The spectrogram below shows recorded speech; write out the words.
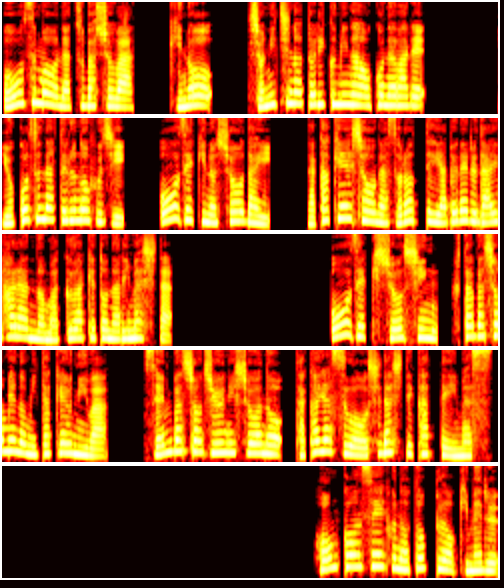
大相撲夏場所は、昨日、初日の取り組みが行われ、横綱照ノ富士、大関の正代、貴景勝が揃って敗れる大波乱の幕開けとなりました。大関昇進2場所目の御嶽海は、先場所12勝の高安を押し出して勝っています。香港政府のトップを決める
